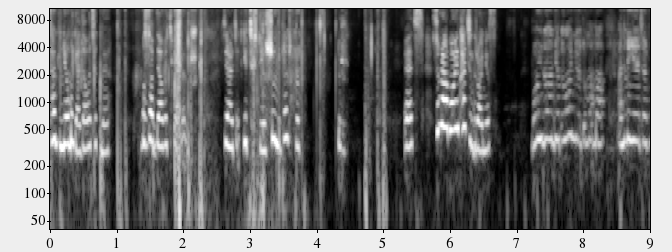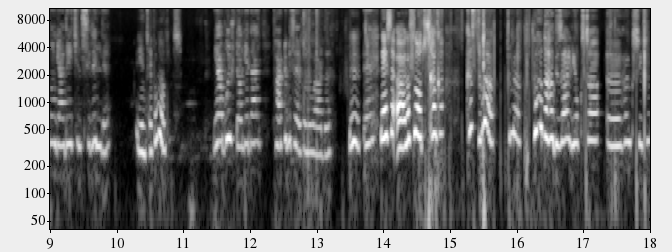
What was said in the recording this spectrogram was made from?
Sen dünyama gel davet etme. Nasıl davet gelme dur. Ziyaret et git diyorsun buradan. Dur. Evet. Zümra bu oyunu kaç yıldır oynuyorsun? Bu oyunu önceden oynuyordum ama annemin yeni telefon geldiği için silindi. Yeni telefon mu aldınız? Ya bu işte önceden farklı bir telefonu vardı. Neyse e, nasıl oldu kanka? Kız Zümra. Zümra. Bu mu daha güzel yoksa e, hangisiydi?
